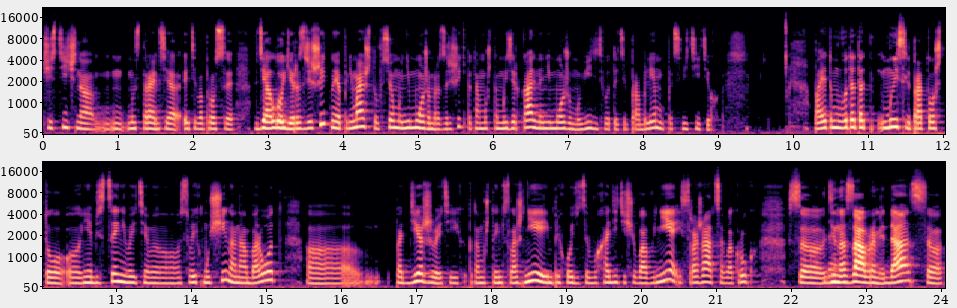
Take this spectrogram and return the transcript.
частично, мы стараемся эти вопросы в диалоге разрешить, но я понимаю, что все мы не можем разрешить, потому что мы зеркально не можем увидеть вот эти проблемы, подсветить их. Поэтому вот эта мысль про то, что э, не обесценивайте э, своих мужчин, а наоборот, э, поддерживайте их, потому что им сложнее, им приходится выходить еще вовне и сражаться вокруг с да. динозаврами, да, с,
